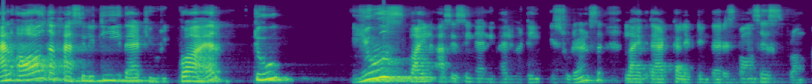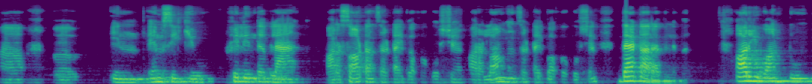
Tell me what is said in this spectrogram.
And all the facility that you require to use while assessing and evaluating students like that collecting the responses from uh, uh, in MCQ, fill in the blank or a short answer type of a question or a long answer type of a question that are available. Or you want to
